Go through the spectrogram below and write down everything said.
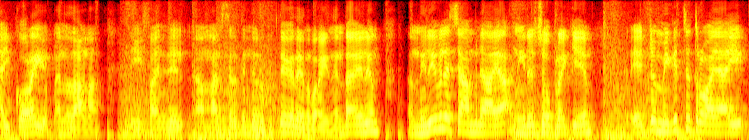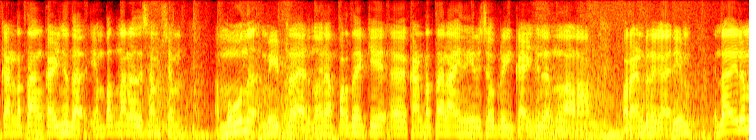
ആയി കുറയും എന്നതാണ് ഈ ഫൈനലിൽ മത്സരത്തിന്റെ ഒരു പ്രത്യേകത എന്ന് പറയുന്നത്. എന്തായാലും നിലവിലെ ചാമ്പ്യനായ നീരജ് ചോപ്രയ്ക്ക് ഏറ്റവും മികച്ച ത്രോയായി കണ്ടെത്താൻ കഴിഞ്ഞത് എൺപത്തിനാല് ദശാംശം മൂന്ന് മീറ്റർ ആയിരുന്നു അതിനപ്പുറത്തേക്ക് കണ്ടെത്താനായി നീരജ് ചോപ്രയ്ക്ക് കഴിഞ്ഞില്ല എന്നതാണ് പറയേണ്ട ഒരു കാര്യം. എന്തായാലും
